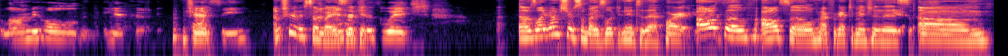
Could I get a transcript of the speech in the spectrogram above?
lo and behold, here Cassie. I'm sure there's somebody looking. Which I was like, I'm sure somebody's looking into that part. Also, also, I forgot to mention this. Um,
